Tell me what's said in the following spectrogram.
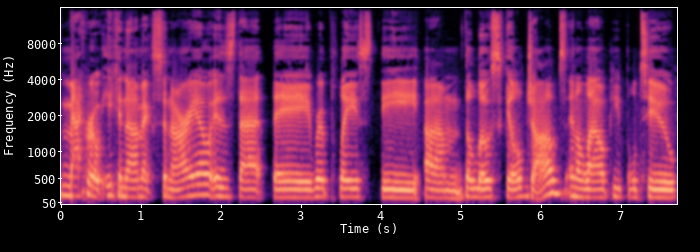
macroeconomic scenario is that they replace the um, the low skill jobs and allow people to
